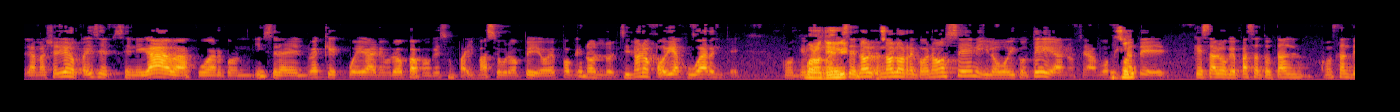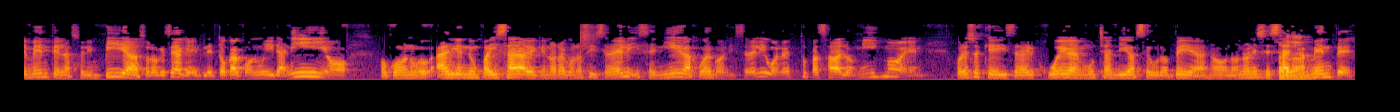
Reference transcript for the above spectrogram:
la mayoría de los países se negaba a jugar con Israel. No es que juega en Europa porque es un país más europeo, es porque no, si no, no podía jugar. Porque los países no, no, lo reconocen y lo boicotean. O sea, vos fíjate que es algo que pasa total constantemente en las Olimpiadas o lo que sea, que le toca con un iraní o o con alguien de un país árabe que no reconoce a Israel y se niega a jugar con Israel. Y bueno, esto pasaba lo mismo, en, por eso es que Israel juega en muchas ligas europeas, no, no, necesariamente.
